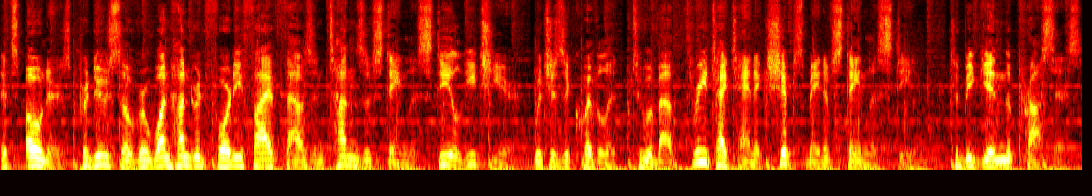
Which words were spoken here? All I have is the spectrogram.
Its owners produce over 145,000 tons of stainless steel each year, which is equivalent to about three Titanic ships made of stainless steel. To begin the process,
